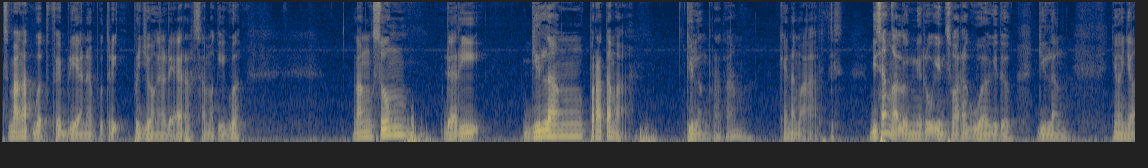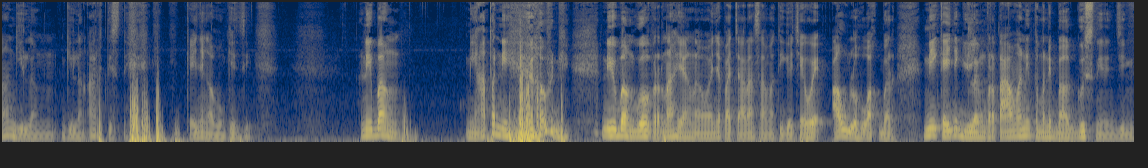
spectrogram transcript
semangat buat Febriana Putri perjuang LDR sama ki gue langsung dari Gilang Pratama. Gilang Pratama? Kayak nama artis. Bisa nggak lo niruin suara gue gitu? Gilang jangan-jangan Gilang Gilang artis nih kayaknya nggak mungkin sih. Nih bang. Nih apa nih? Apa nih? Nih bang gue pernah yang namanya pacaran sama tiga cewek. Allahu Akbar. Nih kayaknya Gilang pertama nih temannya bagus nih anjing.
